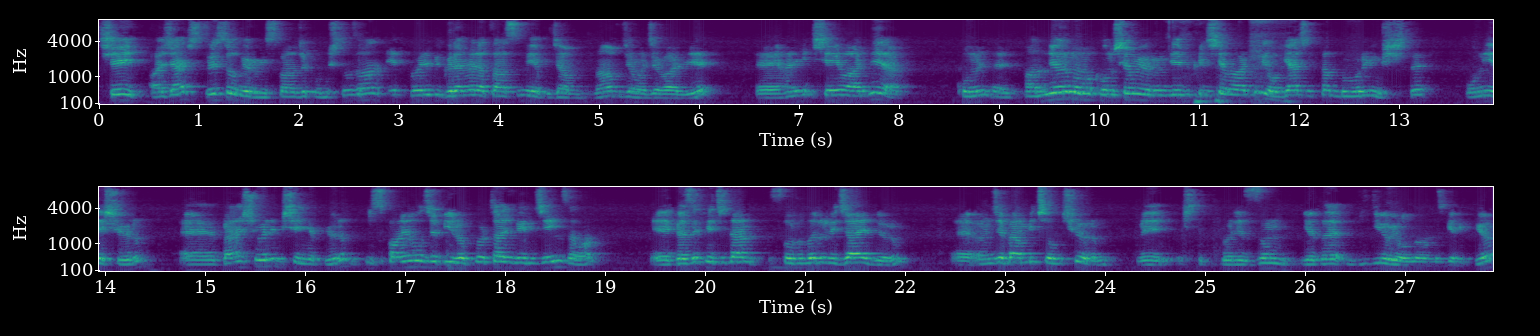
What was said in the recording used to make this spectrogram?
Şey, acayip stres oluyorum İspanyolca konuştuğum zaman hep böyle bir gramer hatası mı yapacağım, ne yapacağım acaba diye. Ee, hani şey vardı ya, konu, e, anlıyorum ama konuşamıyorum diye bir klişe vardır ya, o gerçekten doğruymuş işte. Onu yaşıyorum. Ee, ben şöyle bir şey yapıyorum. İspanyolca bir röportaj vereceğim zaman e, gazeteciden soruları rica ediyorum. Ee, önce ben bir çalışıyorum ve işte böyle Zoom ya da video yollamamız gerekiyor.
